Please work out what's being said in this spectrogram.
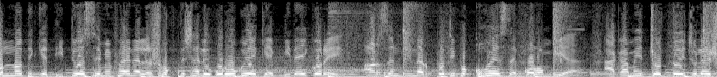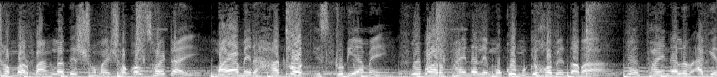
অন্যদিকে দ্বিতীয় সেমিফাইনালে শক্তিশালী উরুগুয়েকে বিদায় করে আর্জেন্টিনার প্রতিপক্ষ হয়েছে কলম্বিয়া। আগামী চোদ্দই জুলাই সোমবার বাংলাদেশ সময় সকাল ছয়টায় মায়ামের হার্ড রক স্টেডিয়ামে কোপার ফাইনালে মুখোমুখি হবে তারা। তো ফাইনালের আগে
